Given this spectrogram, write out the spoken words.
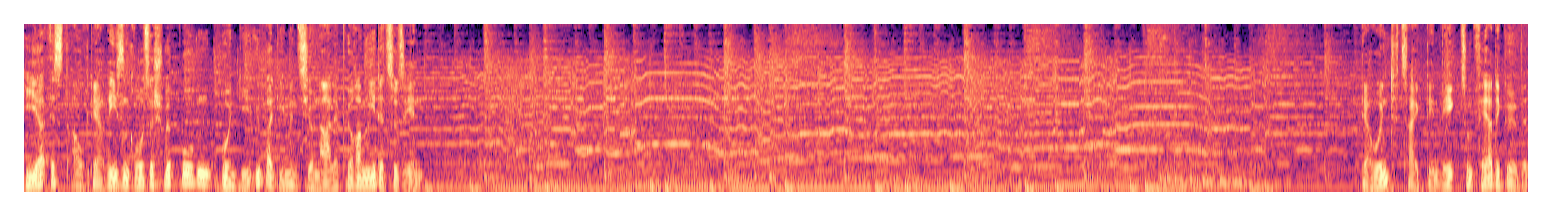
Hier ist auch der riesengroße Schwibbogen und die überdimensionale Pyramide zu sehen. Der Hund zeigt den Weg zum Pferdegöbel.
